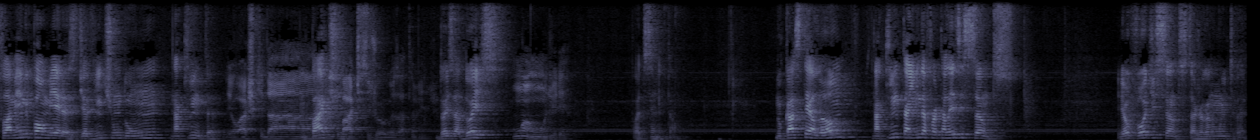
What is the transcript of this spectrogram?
Flamengo e Palmeiras, dia 21 do 1, na quinta. Eu acho que dá empate, empate esse jogo, exatamente. 2x2? 1x1, eu diria. Pode ser então. No Castelão, na quinta ainda, Fortaleza e Santos. Eu vou de Santos, tá jogando muito, velho.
